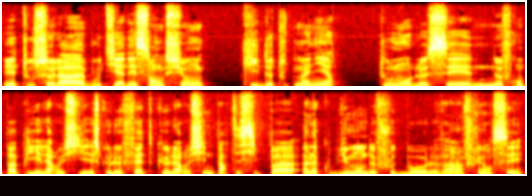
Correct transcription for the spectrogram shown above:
Et tout cela aboutit à des sanctions qui, de toute manière, tout le monde le sait, ne feront pas plier la Russie. Est-ce que le fait que la Russie ne participe pas à la Coupe du Monde de football va influencer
